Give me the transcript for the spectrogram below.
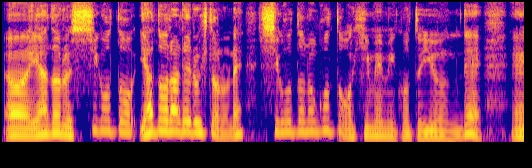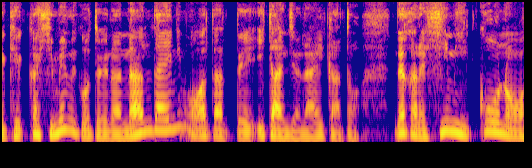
うん宿る仕事、宿られる人のね、仕事のことを姫巫女と言うんで、えー結果姫巫女というのは何代にもわたっていたんじゃないかと。だから卑弥呼の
